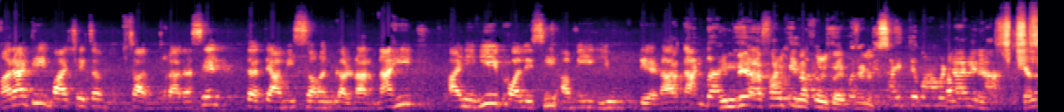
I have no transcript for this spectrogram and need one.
मराठी भाषेचं नुकसान होणार असेल तर ते आम्ही सहन करणार नाही. आणि ही पॉलिसी आम्ही येऊ देणार नाही. हिंदी असावं की नसावी साहेब? मराठी साहित्य महामंडळाने ना त्याला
